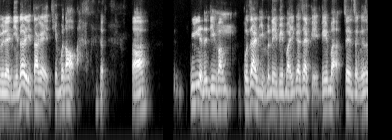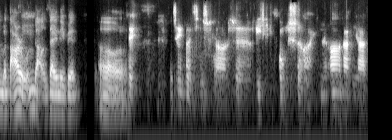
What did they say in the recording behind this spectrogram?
不对？你那里大概也听不到吧？啊，军演的地方不在你们那边吧？应该在北边吧，在整个什么达尔文港在那边。呃，对，这个其实啊是例行公事了，因为澳大利亚的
